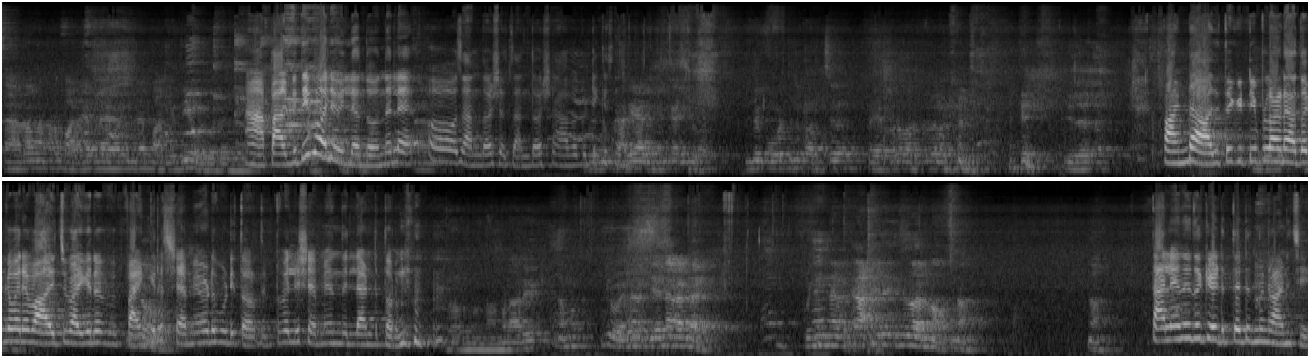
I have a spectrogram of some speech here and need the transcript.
സാധാ നമ്മുടെ പഴയ പ്ലേയറിന്റെ പകുതിയേ ഉള്ളൂ ആ പകുതി പോലും ഇല്ലെന്ന് തോന്നുന്നല്ലേ ഓ സന്തോഷം സന്തോഷം. ആവ കുട്ടിക്ക് അറിയാലോ നിങ്ങൾക്കറിയോ? ഇതിന്റെ കൂടുതൽ കുറച്ച് പേപ്പർ വർക്കുകളൊക്കെ ഉണ്ട് ഇത് പണ്ട് ആദ്യത്തെ കിട്ടിയപ്പോഴാണ് അതൊക്കെ വരെ വായിച്ച് ഭയങ്കര ഭയങ്കര ക്ഷമയോട് കൂടി തുറന്നു. ഇപ്പൊ വലിയ ക്ഷമയൊന്നും ഇല്ലാണ്ട് തുറന്നു. തലേന്ന് ഇതൊക്കെ എടുത്തിട്ട് ഇന്ന് കാണിച്ചേ.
